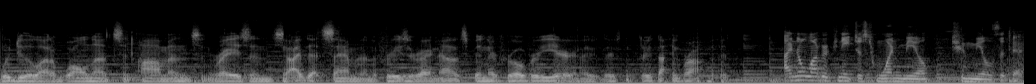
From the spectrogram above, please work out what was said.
We do a lot of walnuts and almonds and raisins. I've got salmon in the freezer right now that's been there for over a year, and there's, there's nothing wrong with it. I no longer can eat just one meal, two meals a day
